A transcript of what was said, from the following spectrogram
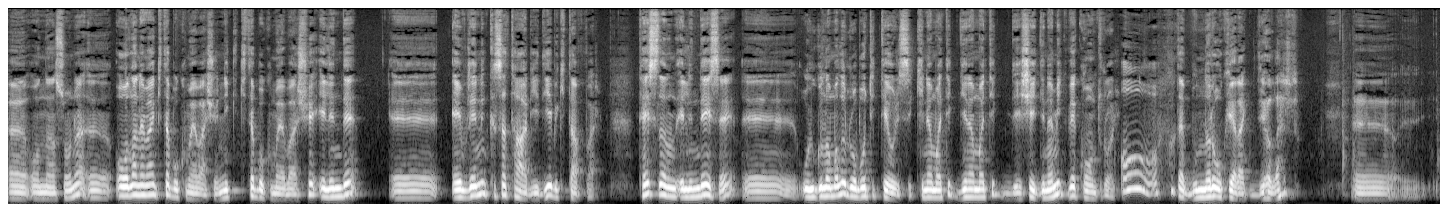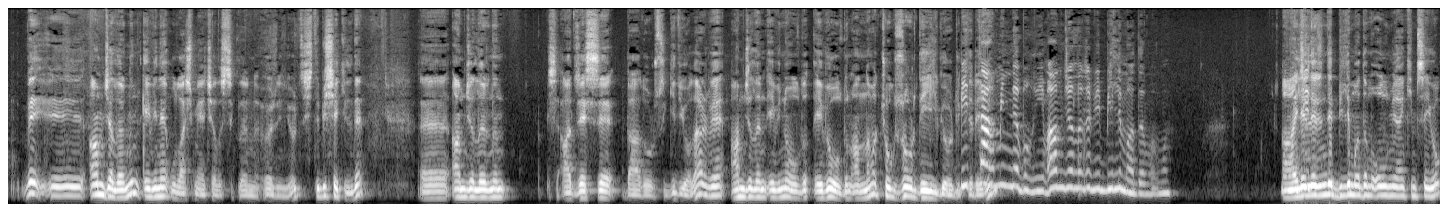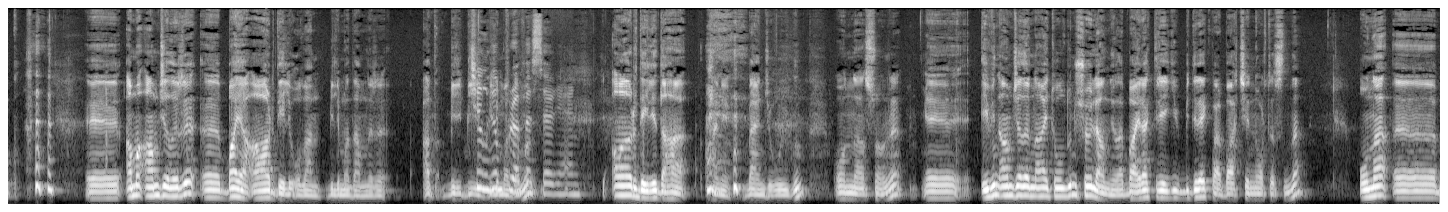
Ee, ondan sonra e, oğlan hemen kitap okumaya başlıyor. Nick kitap okumaya başlıyor. Elinde e, Evrenin Kısa Tarihi diye bir kitap var. Tesla'nın elinde ise e, uygulamalı robotik teorisi, kinematik, dinamatik, şey dinamik ve kontrol. Oo. Tabii bunları okuyarak gidiyorlar. E, ve e, amcalarının evine ulaşmaya çalıştıklarını öğreniyoruz. İşte bir şekilde e, amcalarının işte adrese daha doğrusu gidiyorlar ve amcaların evine oldu, evi olduğunu anlamak çok zor değil gördükleri Bir evin. tahminde bulayım. Amcaları bir bilim adamı mı? Ailelerinde bilim adamı olmayan kimse yok. Ee, ama amcaları e, bayağı ağır deli olan bilim adamları. Ad, bil- bil- Çılgın bilim adamı. profesör yani. Ağır deli daha hani bence uygun. Ondan sonra e, evin amcalarına ait olduğunu şöyle anlıyorlar. Bayrak direği gibi bir direk var bahçenin ortasında. Ona e,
